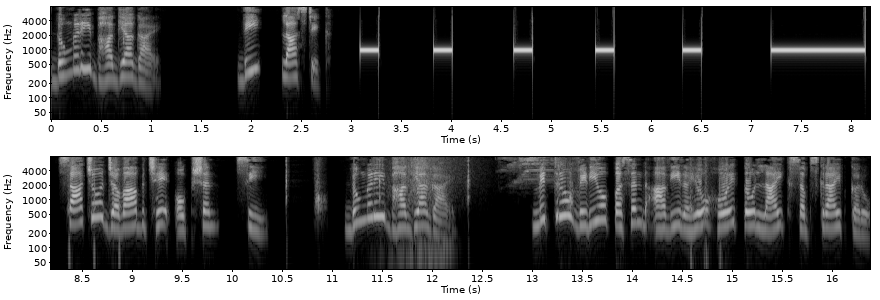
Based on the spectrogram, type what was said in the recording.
ડુંગળી ભાગ્યા ગાય ડી પ્લાસ્ટિક સાચો જવાબ છે ઓપ્શન સી ડુંગળી ભાગ્યા ગાય મિત્રો વિડિયો પસંદ આવી રહ્યો હોય તો લાઈક સબસ્ક્રાઇબ કરો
